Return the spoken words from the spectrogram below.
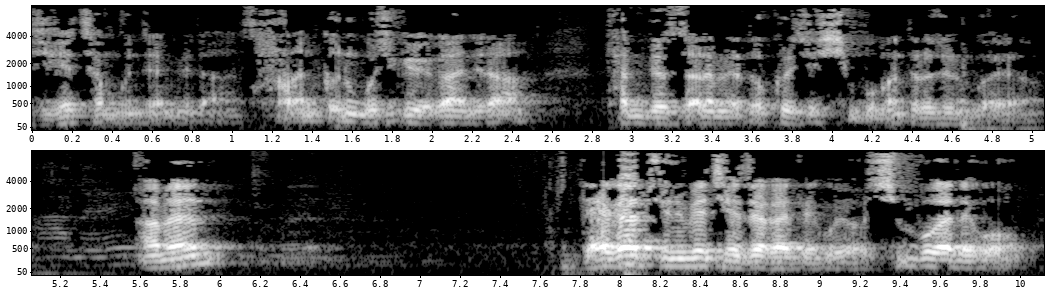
이게 참 문제입니다. 사람 끄는 곳이 교회가 아니라 단 몇 사람이라도 그렇지 신부만 들어주는 거예요. 아멘. 내가 주님의 제자가 되고요. 신부가 되고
